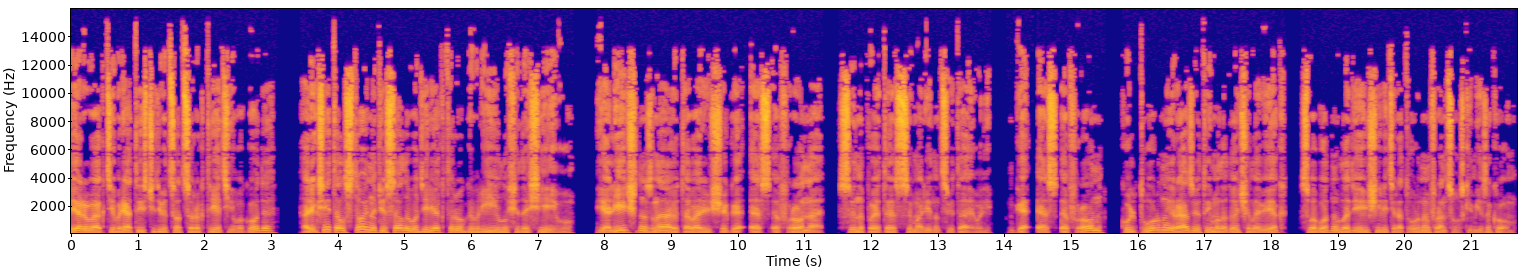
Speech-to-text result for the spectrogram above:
1 октября 1943 года Алексей Толстой написал его директору Гавриилу Федосееву. «Я лично знаю товарища Г.С. Эфрона, сына поэтессы Марины Цветаевой. Г.С. Эфрон — культурный, развитый молодой человек, свободно владеющий литературным французским языком.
